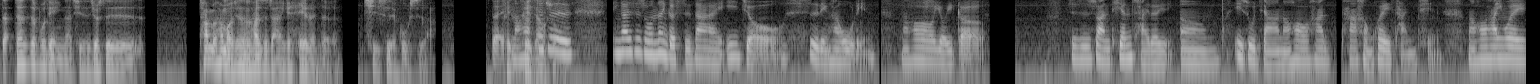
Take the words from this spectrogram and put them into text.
但但是这部电影呢，其实就是。他们他某些人他是讲一个黑人的歧视的故事啦，对，然后就是应该是说那个时代一九四零和五零，然后有一个就是算天才的嗯艺术家，然后他他很会弹琴，然后他因为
